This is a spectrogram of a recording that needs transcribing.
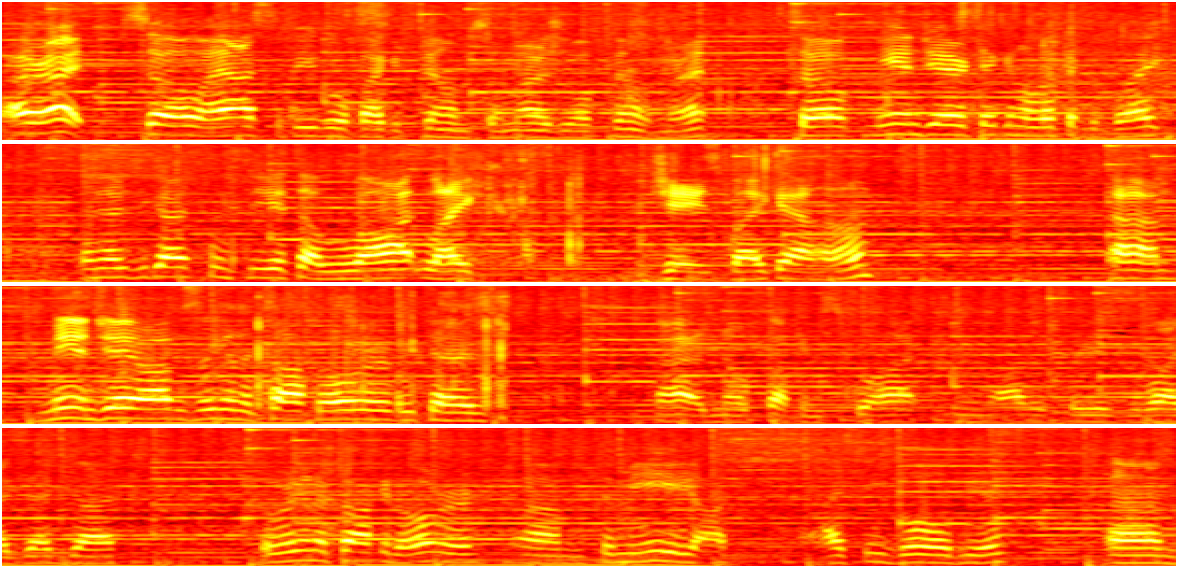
All right, so I asked the people if I could film, so I might as well film, right? So me and Jay are taking a look at the bike, and as you guys can see, it's a lot like Jay's bike at home. Um, me and Jay are obviously gonna talk over because I had no fucking squat, and obviously he's the YZ guy. So we're gonna talk it over. Um, to me, I, I see gold here. Um,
